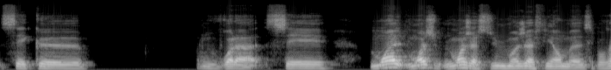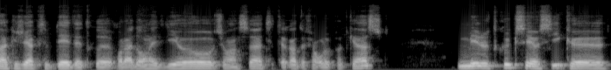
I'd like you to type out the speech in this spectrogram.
c'est que, voilà, c'est. Moi, moi, moi j'assume, moi, j'affirme, c'est pour ça que j'ai accepté d'être euh, voilà, dans les vidéos, sur Insta, etc., de faire le podcast mais le truc, c'est aussi que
